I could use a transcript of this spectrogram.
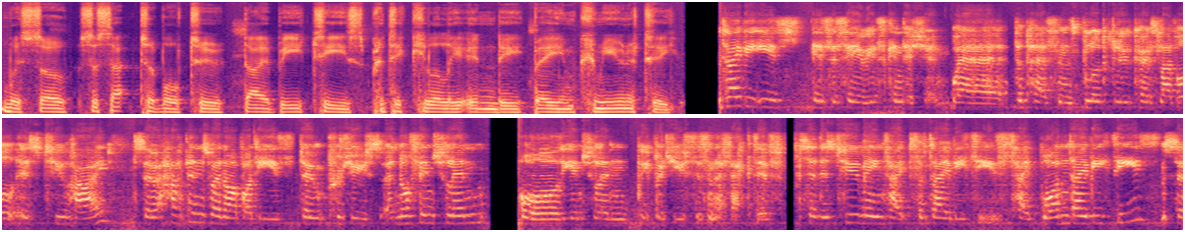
we're so susceptible to diabetes, particularly in the BAME community? Diabetes is a serious condition where the person's blood glucose level is too high. So it happens when our bodies don't produce enough insulin or the insulin we produce isn't effective. So there's two main types of diabetes. Type 1 diabetes, so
